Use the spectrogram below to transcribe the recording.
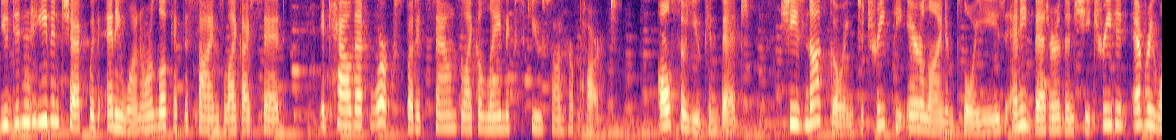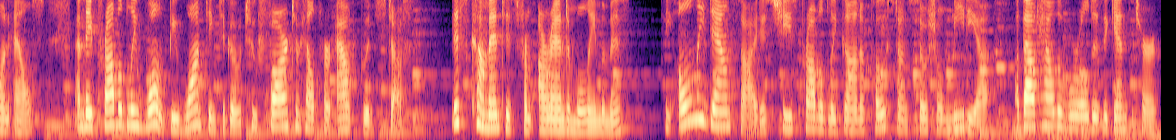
You didn't even check with anyone or look at the signs like I said. It how that works, but it sounds like a lame excuse on her part. Also you can bet She's not going to treat the airline employees any better than she treated everyone else, and they probably won't be wanting to go too far to help her out good stuff. This comment is from Aranda Mulimamith. The only downside is she's probably gonna post on social media about how the world is against her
